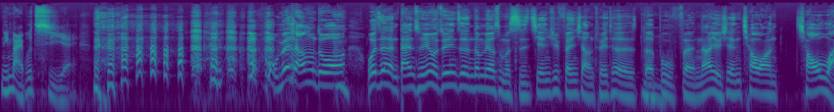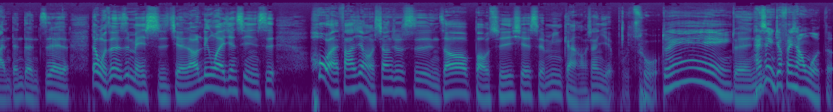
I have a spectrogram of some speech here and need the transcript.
你买不起耶、我没有想那么多，我只是很单纯，因为我最近真的都没有什么时间去分享推特的部分，然后有些人敲完敲碗等等之类的，但我真的是没时间。然后另外一件事情是，后来发现好像就是你知道，保持一些神秘感好像也不错。对对还是你就分享我的？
